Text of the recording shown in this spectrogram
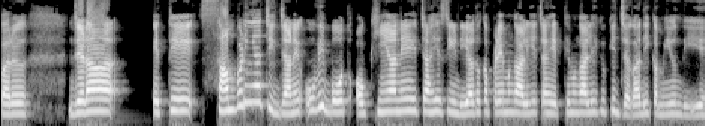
ਪਰ ਜਿਹੜਾ ਇੱਥੇ ਸਾਂਭਣੀਆਂ ਚੀਜ਼ਾਂ ਨੇ, ਉਹ ਵੀ ਬਹੁਤ ਔਖੀਆਂ ਨੇ, ਚਾਹੇ ਅਸੀਂ ਇੰਡੀਆ ਤੋਂ ਕੱਪੜੇ ਮੰਗਾ ਲਈਏ, ਚਾਹੇ ਇੱਥੇ ਮੰਗਾ ਲਈਏ, ਕਿਉਂਕਿ ਜਗ੍ਹਾ ਦੀ ਕਮੀ ਹੁੰਦੀ ਏ।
